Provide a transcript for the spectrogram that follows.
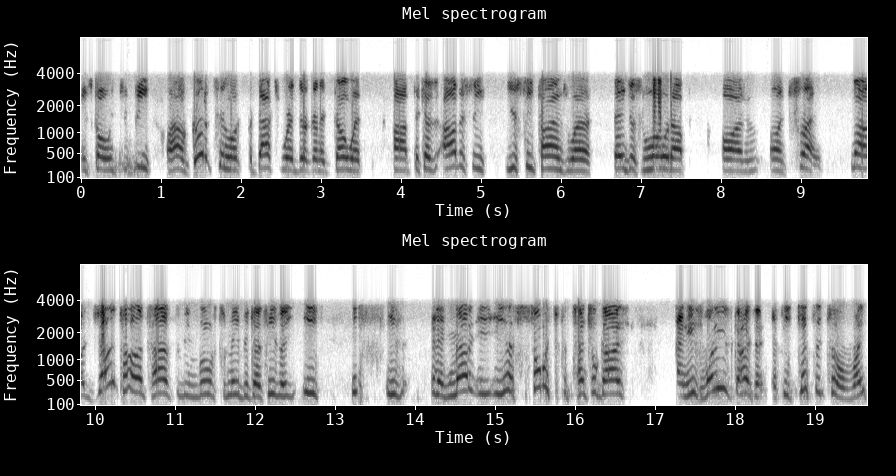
it's going to be or how good it's going to look, but that's where they're going to go with uh, because obviously you see times where they just load up on on Trae. Now John Collins has to be moved to me because he's a he's he's, he's an enigmatic. He, he has so much potential, guys. And he's one of these guys that if he gets into the right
